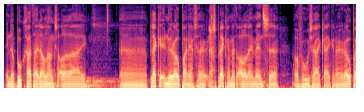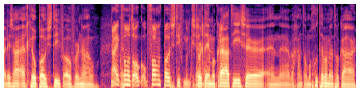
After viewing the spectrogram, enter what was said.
in dat boek gaat hij dan langs allerlei plekken in Europa. En heeft hij Ja. gesprekken met allerlei mensen over hoe zij kijken naar Europa. En is hij eigenlijk heel positief over, nou, Nou, ik vond het ook opvallend positief, moet ik het wordt zeggen. democratischer en eh, we gaan het allemaal goed hebben met elkaar.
